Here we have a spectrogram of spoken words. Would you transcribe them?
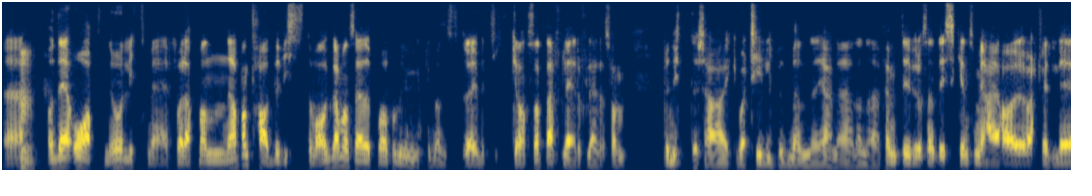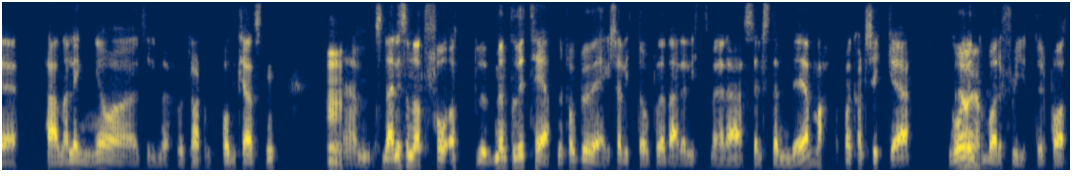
Eh, Mm. Og det åpner jo litt mer for at man, ja, man tar bevisste valg. Da. Man ser det på forbrukermønsteret i butikken også, at det er flere og flere som benytter seg av ikke bare tilbud, men gjerne denne 50 %-disken, som jeg har vært veldig fan av lenge, og til og med forklart om på podkasten. Mm. Um, så det er liksom at, folk, at mentaliteten folk beveger seg litt over på det der litt mer selvstendige igjen. da. At man kanskje ikke går Ja, ja. rundt og bare flyter på at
